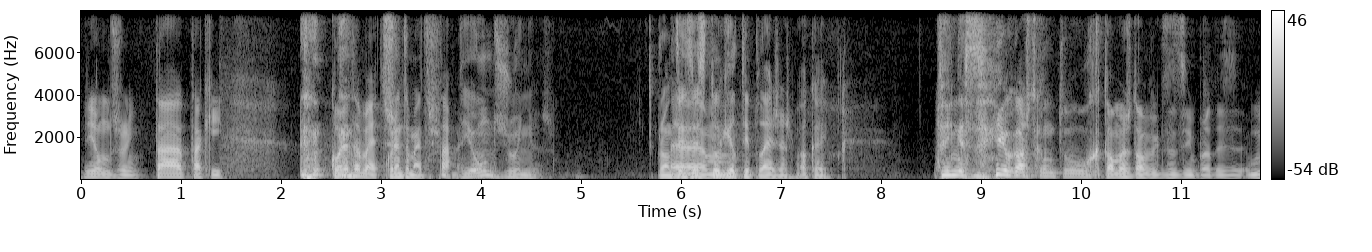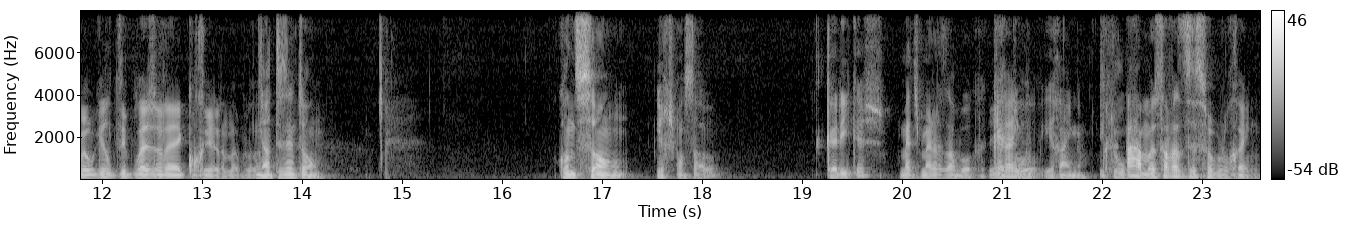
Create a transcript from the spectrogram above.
Dia 1 de junho. Está tá aqui. 40 metros. 40 metros. Tá bem. Dia 1 de junho. Pronto, tens esse Ahm. teu guilty pleasure. Ok. Tenho assim, eu gosto como tu retomas tópicos assim. Pronto, o meu guilty pleasure é correr, na verdade. Não, tens então condução irresponsável, caricas, metes merdas à boca, E que é ranho. tu, e ranho. E tu? Ah, mas eu estava a dizer sobre o reino.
